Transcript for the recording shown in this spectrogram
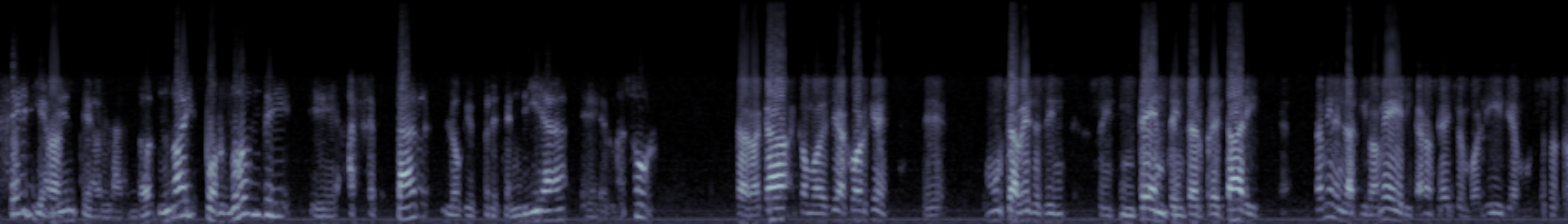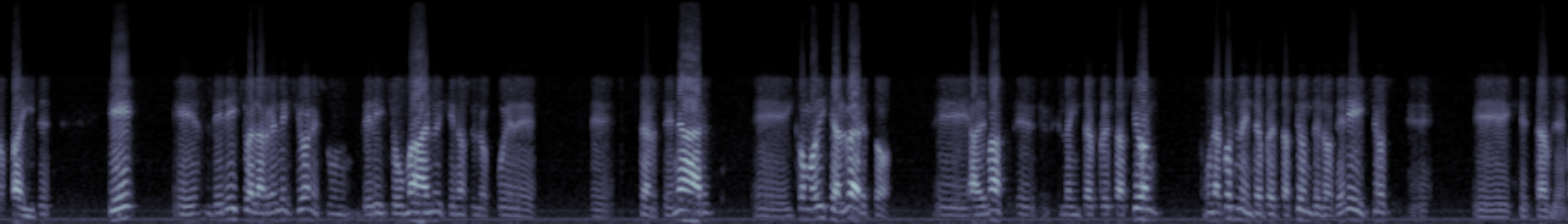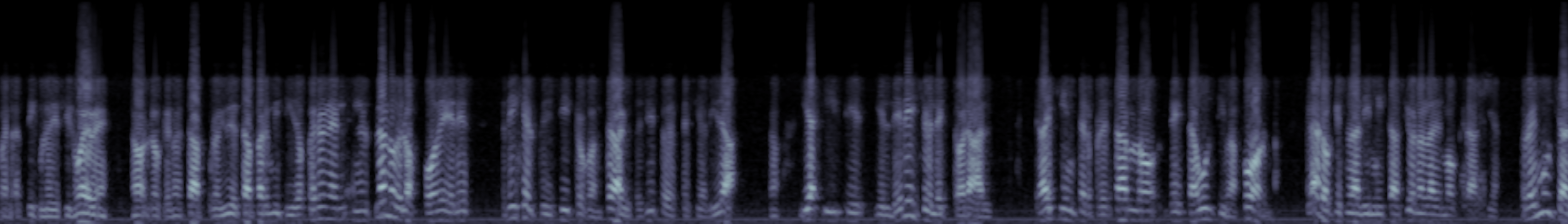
seriamente hablando, no hay por dónde eh, aceptar lo que pretendía eh, Masur. Claro, acá, como decía Jorge, muchas veces se intenta interpretar, y también en Latinoamérica, no se ha hecho en Bolivia, en muchos otros países, que el derecho a la reelección es un derecho humano y que no se lo puede eh, cercenar. Eh, y como dice Alberto, eh, además la interpretación, una cosa es la interpretación de los derechos, que está en el artículo 19, ¿no? lo que no está prohibido está permitido, pero en el, en el plano de los poderes rige el principio contrario, el principio de especialidad. Y, el derecho electoral hay que interpretarlo de esta última forma. Claro que es una limitación a la democracia, pero hay mucha,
